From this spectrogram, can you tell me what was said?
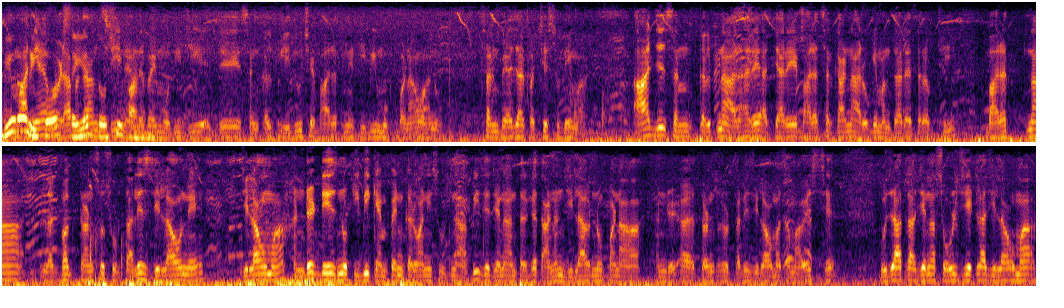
બ્યુરો રિપોર્ટ સૈયદ દોશી નરેન્દ્રભાઈ મોદીજીએ જે સંકલ્પ લીધું છે ભારતને ટીબી મુક્ત બનાવવાનું સન બે હજાર પચીસ સુધીમાં. આ જ સંકલ્પના આધારે અત્યારે ભારત સરકારના આરોગ્ય મંત્રાલય તરફથી ભારતના લગભગ ત્રણસો સુડતાલીસ જિલ્લાઓને, જિલ્લાઓમાં હંડ્રેડ ડેઝનો ટીબી કેમ્પેન કરવાની સૂચના આપી છે, જેના અંતર્ગત આણંદ જિલ્લાનો પણ આ હંડ્રેડ ત્રણસો સુડતાલીસ જિલ્લાઓમાં સમાવેશ છે. ગુજરાત રાજ્યના સોળ જેટલા જિલ્લાઓમાં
